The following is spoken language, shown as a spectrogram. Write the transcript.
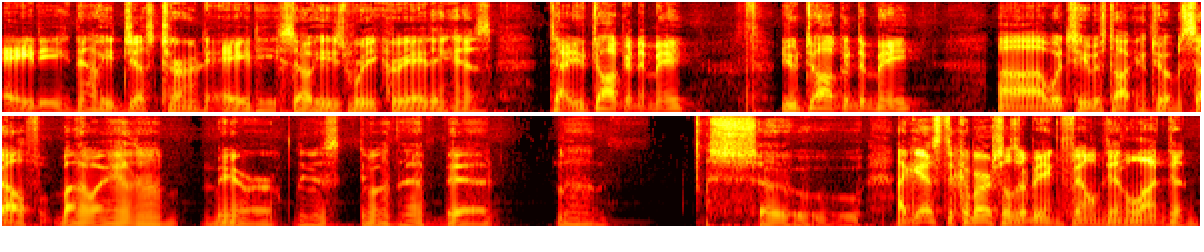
80 now. He just turned 80, so he's recreating his. You talking to me? You talking to me? Uh, which he was talking to himself, by the way, in the mirror. He was doing that bit. Um, so I guess the commercials are being filmed in London.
